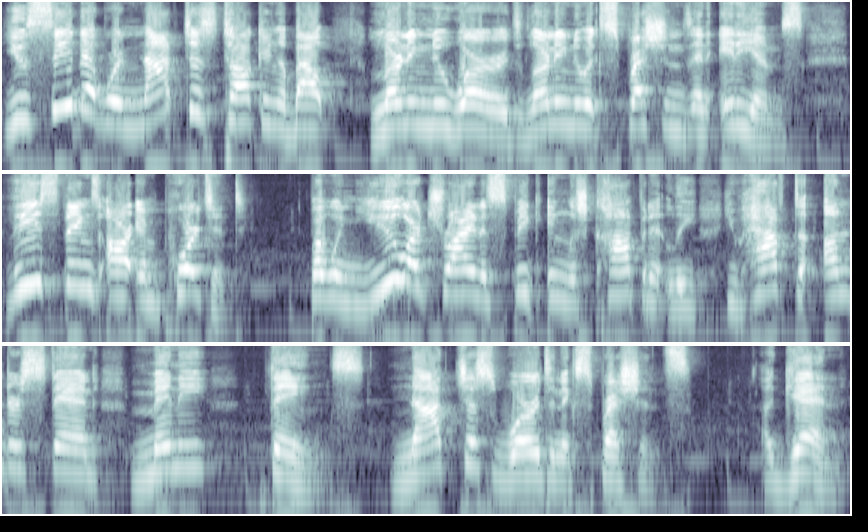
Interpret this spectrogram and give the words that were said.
You see that we're not just talking about learning new words, learning new expressions and idioms. These things are important. But when you are trying to speak English confidently, you have to understand many things, not just words and expressions. Again,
